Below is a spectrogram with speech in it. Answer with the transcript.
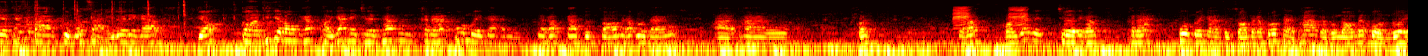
รียนเทศบาลกุฎน้ำใสด้วยนะครับ เดี๋ยวก่อนที่จะลงครับขออนุญาตเรียนเชิญท่านคณะผู้อำนวยการนะครับการฝึกซ้อมนะครับรวมทั้งอ่าทางขอนะครับขออนุญาตเรียนเชิญนะครับคณะผู้อำนวยการฝึกซ้อมนะครับร่วมถ่ายภาพกับน้องๆด้านบนด้วย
